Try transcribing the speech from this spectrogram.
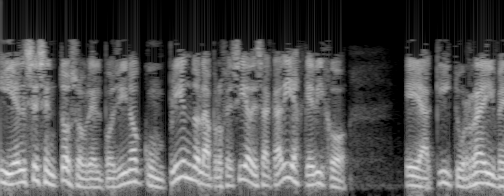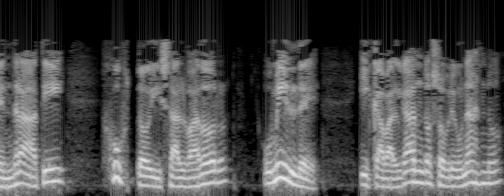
Y él se sentó sobre el pollino cumpliendo la profecía de Zacarías que dijo, He aquí tu rey vendrá a ti, justo y salvador, humilde y cabalgando sobre un asno,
